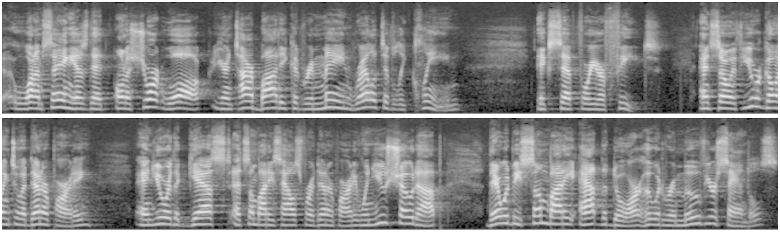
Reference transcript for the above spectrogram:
Uh, what I'm saying is that on a short walk, your entire body could remain relatively clean except for your feet. And so if you were going to a dinner party and you were the guest at somebody's house for a dinner party, when you showed up, there would be somebody at the door who would remove your sandals.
